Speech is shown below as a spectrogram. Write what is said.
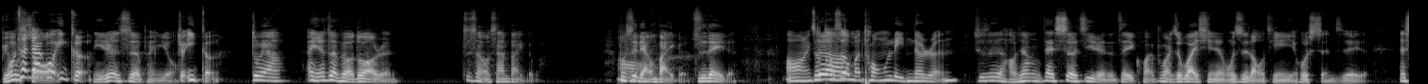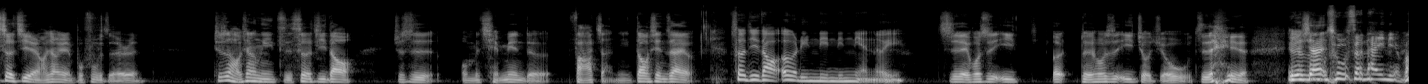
不用，我参加过一个，你认识的朋友就一个。对啊，哎、啊，你认识的朋友多少人？至少有三百个吧，或是两百个之类的。哦，你说都是我们同龄的人，就是好像在设计人的这一块，不管是外星人或是老天爷或神之类的，那设计人好像有点不负责任，就是好像你只设计到就是我们前面的发展，你到现在设计到二零零零年而已。之类，或是一呃，对，或是一九九五之类的，因为现在出生那一年嘛，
